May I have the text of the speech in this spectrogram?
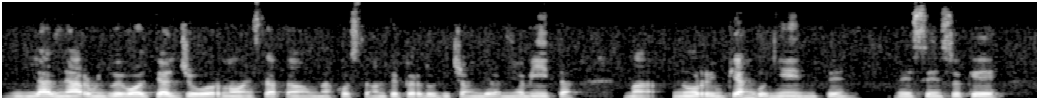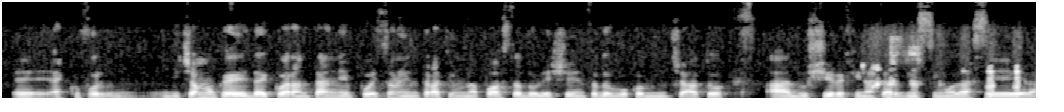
l'allenarmi due volte al giorno è stata una costante per 12 anni della mia vita, ma non rimpiango niente, nel senso che eh, ecco, for- diciamo che dai 40 anni e poi sono entrato in una post-adolescenza dove ho cominciato ad uscire fino a tardissimo la sera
